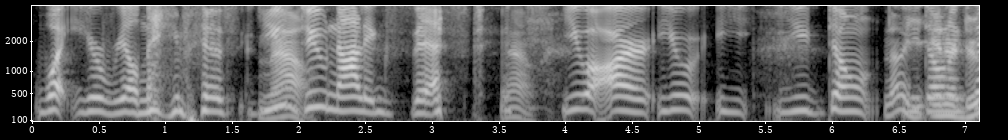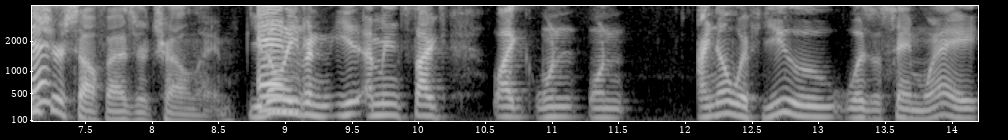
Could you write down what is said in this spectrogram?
what your real name is. You No. do not exist. No. You are you you, you don't No, you, you, don't introduce exist. yourself as your trail name. You don't even. You, I mean, it's like like when when I know with you was the same way.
